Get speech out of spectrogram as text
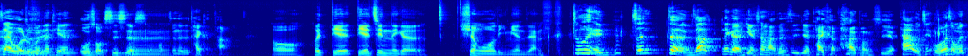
在我如果那天无所事事的时候，就是、真的是太可怕。哦，会跌跌进那个漩涡里面，这样。对，真的，你知道那个演算法真是一件太可怕的东西了。它，我今，我为什么会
